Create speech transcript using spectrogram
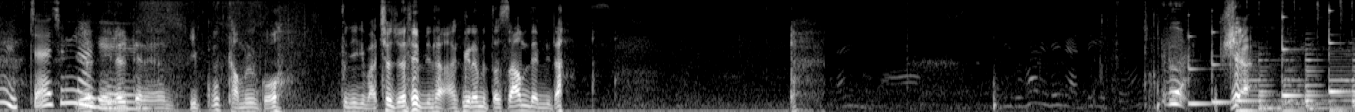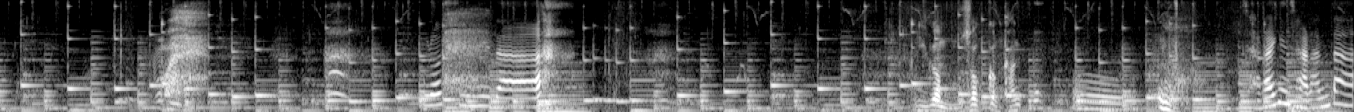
음, 이럴, 짜증나게 이럴 때는 입 꾹 다물고 분위기 맞춰줘야 됩니다. 안 그러면 또 싸움 됩니다. 자. 부럽습니다 이건 무조건 강. 오, 잘하긴 잘한다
